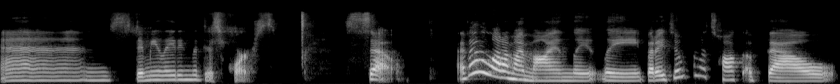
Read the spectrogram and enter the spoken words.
and stimulating the discourse. So, I've had a lot on my mind lately, but I do want to talk about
